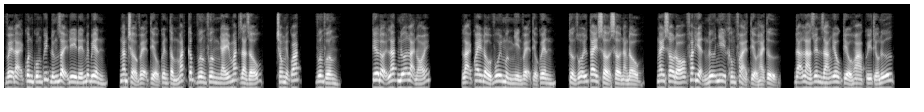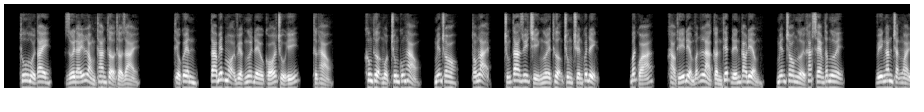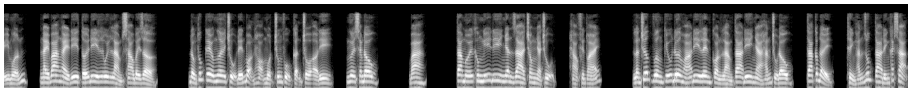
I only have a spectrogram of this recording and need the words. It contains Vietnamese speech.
Vệ đại quân cuống quýt đứng dậy đi đến bếp biên, ngăn trở vệ tiểu quên tầm mắt cấp Vương Phương nháy mắt ra dấu, trong miệng quát, Vương Phương. kia đợi lát nữa lại nói. Lại quay đầu vui mừng nhìn vệ tiểu quên, tưởng rỗi tay sờ sờ nàng đầu, ngay sau đó phát hiện nữ nhi không phải tiểu hải tử, đã là duyên dáng yêu tiểu hoa quý thiếu nữ. Thu hồi tay, dưới đáy lòng than thở thở dài. Tiểu quên, ta biết mọi việc ngươi đều có chủ ý, thực hảo. Không thượng một chung cũng hảo, miễn cho, tóm lại, chúng ta duy trì ngươi thượng trung chuyên quyết định. Bất quá, khảo thí điểm vẫn là cần thiết đến cao điểm, miễn cho người khác xem thấp ngươi. Vì ngăn chặn ngoài ý muốn, này ba ngày đi tới đi lui làm sao bây giờ. Đồng thúc kêu ngươi trụ đến bọn họ một trung phụ cận chỗ ở đi, ngươi xem đâu. Ba, Ta mới không nghĩ đi nhân ra trong nhà trụ, hảo phiên thoái. Lần trước vương cứu đưa hóa đi lên còn làm ta đi nhà hắn trụ đâu, ta cấp đẩy, thỉnh hắn giúp ta đính khách sạn.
